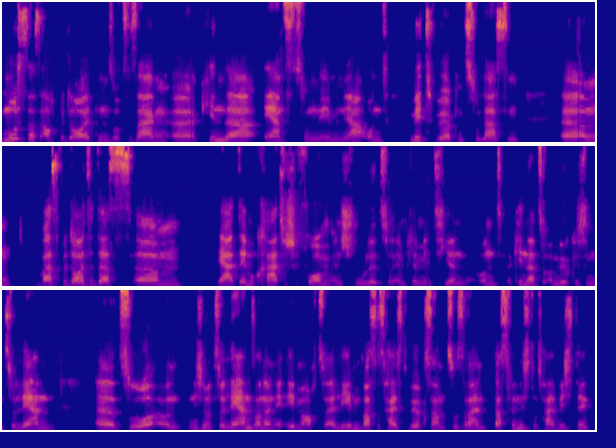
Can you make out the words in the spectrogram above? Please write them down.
muss das auch bedeuten, sozusagen äh, Kinder ernst zu nehmen, ja, und mitwirken zu lassen. Ähm, was bedeutet das, ähm, ja, demokratische Formen in Schule zu implementieren und Kinder zu ermöglichen, zu lernen, äh, zu, und nicht nur zu lernen, sondern eben auch zu erleben, was es heißt, wirksam zu sein. Das finde ich total wichtig.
